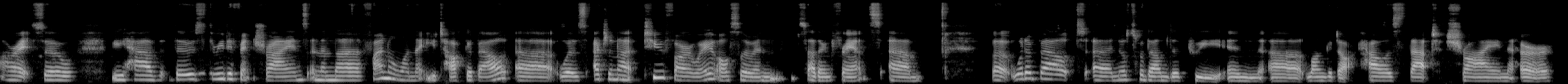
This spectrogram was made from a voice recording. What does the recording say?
All right, so we have those three different shrines, and then the final one that you talk about uh, was actually not too far away, also in southern France. Um, but what about uh, Notre Dame de Puy in uh, Languedoc? How is that shrine or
